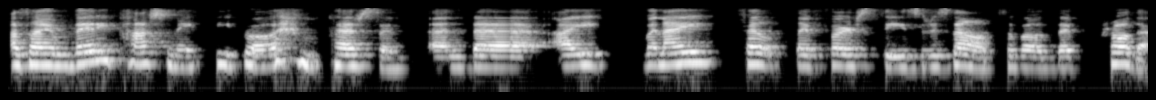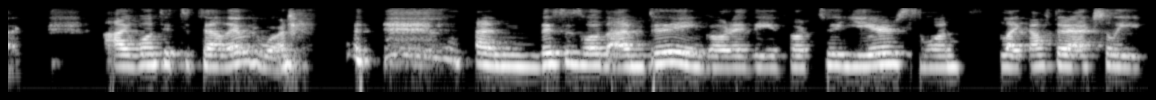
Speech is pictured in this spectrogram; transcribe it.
As i am very passionate people person and uh, i when i felt the first these results about the product i wanted to tell everyone. And this is what i'm doing already for two years once like after actually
